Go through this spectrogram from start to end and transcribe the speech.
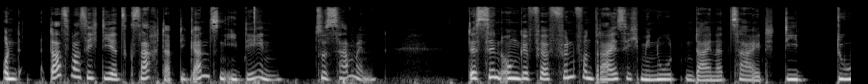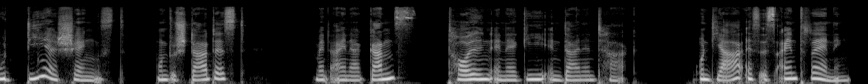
Und das, was ich dir jetzt gesagt habe, die ganzen Ideen zusammen, das sind ungefähr 35 Minuten deiner Zeit, die du dir schenkst und du startest mit einer ganz tollen Energie in deinen Tag. Und ja, es ist ein Training.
